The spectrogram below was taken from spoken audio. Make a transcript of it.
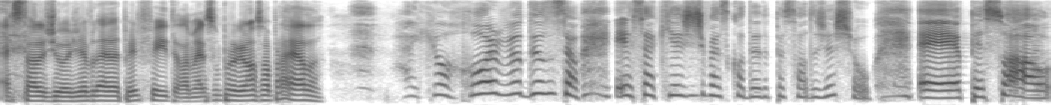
A história de hoje ela é perfeita. Ela merece um programa só pra ela. Ai, que horror, meu Deus do céu. Esse aqui a gente vai esconder do pessoal do G-Show. É, pessoal,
